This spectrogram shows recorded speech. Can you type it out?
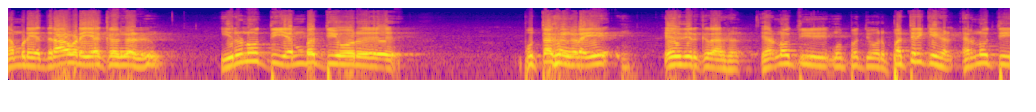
நம்முடைய திராவிட இயக்கங்கள் இருநூற்றி எண்பத்தி ஒரு புத்தகங்களை எழுதியிருக்கிறார்கள். இரநூத்தி முப்பத்தி ஒரு பத்திரிகைகள் இரநூத்தி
